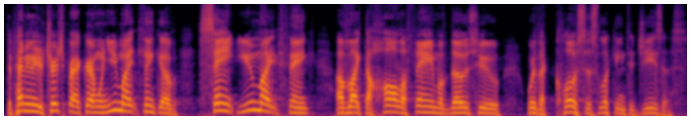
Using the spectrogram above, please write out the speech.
Depending on your church background, when you might think of saint, you might think of like the hall of fame of those who were the closest looking to Jesus.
